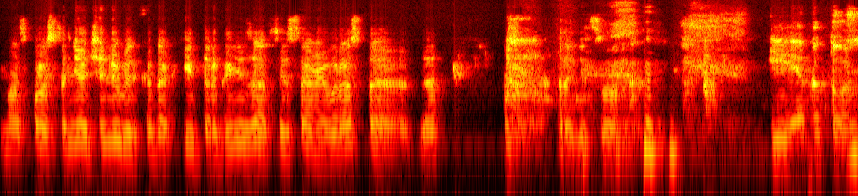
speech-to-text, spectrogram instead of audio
Нас просто не очень любят, когда какие-то организации сами вырастают, да? Традиционно. И это тоже.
